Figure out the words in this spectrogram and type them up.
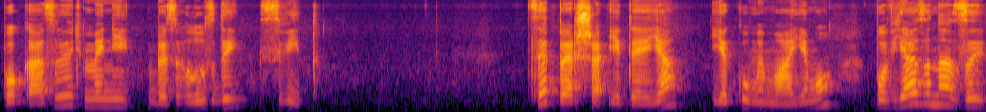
показують мені безглуздий світ. Це перша ідея, яку ми маємо, пов'язана з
